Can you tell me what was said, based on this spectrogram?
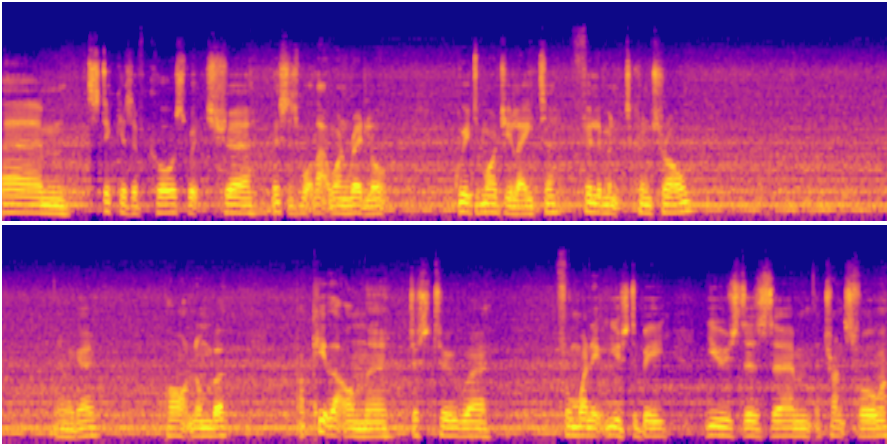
um, stickers, of course, which uh, this is what that one read look grid modulator, filament control. There we go. Part number. I'll keep that on there just to uh, from when it used to be used as um, a transformer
